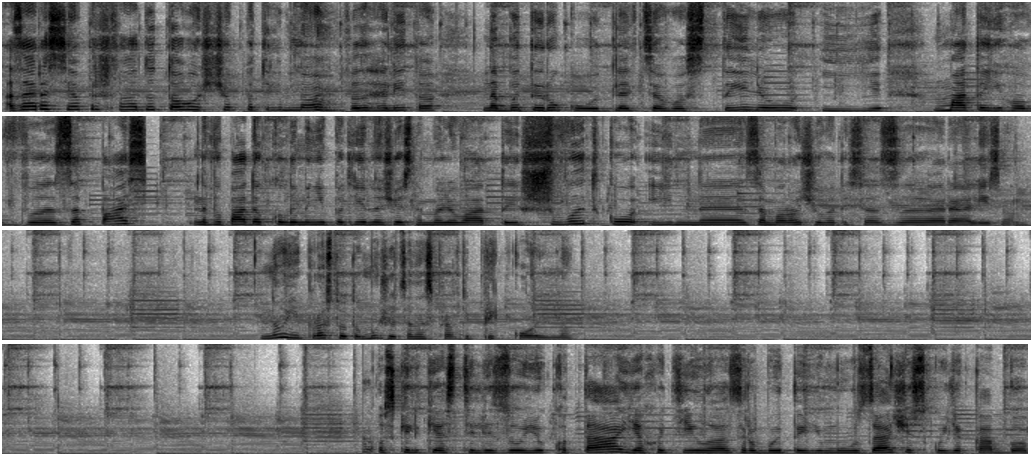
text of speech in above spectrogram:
А зараз я прийшла до того, що потрібно взагалі-то набити руку для цього стилю і мати його в запасі на випадок, коли мені потрібно щось намалювати швидко і не заморочуватися з реалізмом. Ну і просто тому, що це насправді прикольно. Оскільки я стилізую кота, я хотіла зробити йому зачіску, яка б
